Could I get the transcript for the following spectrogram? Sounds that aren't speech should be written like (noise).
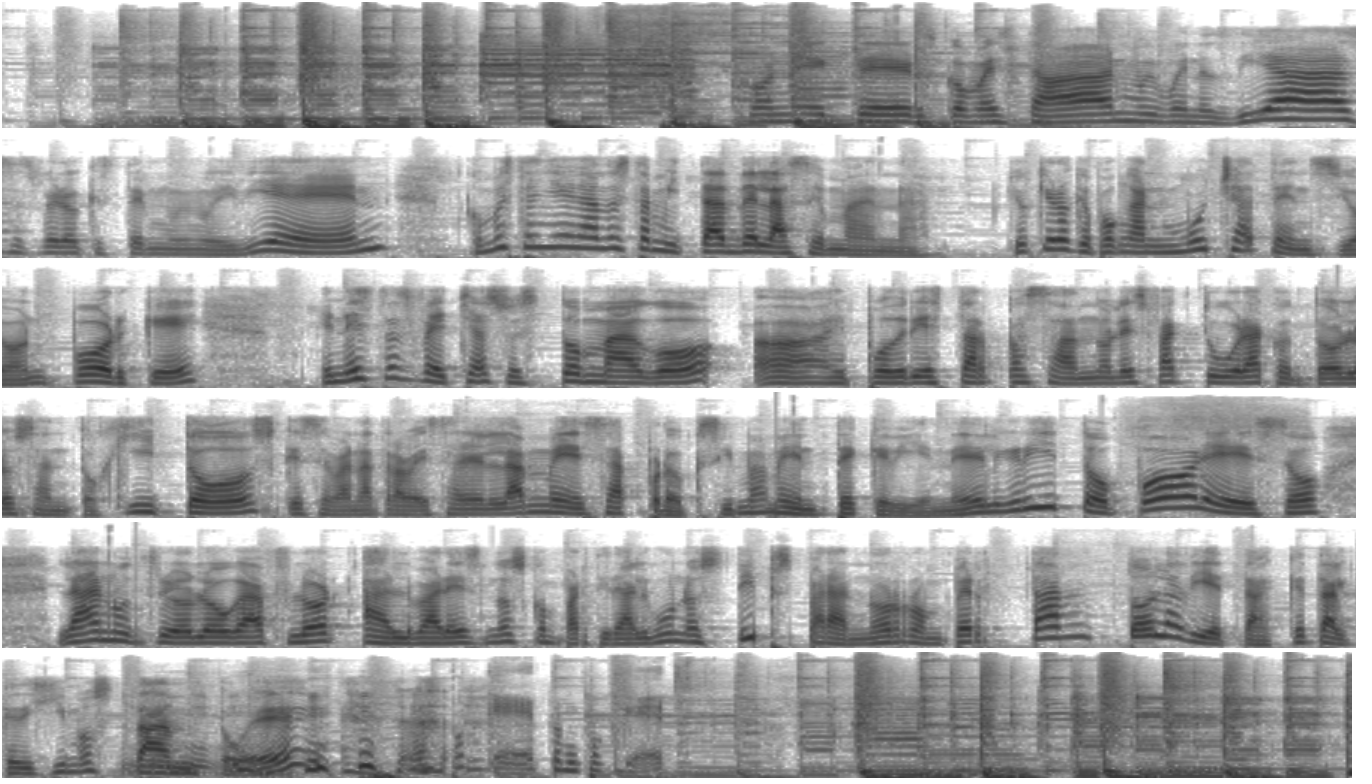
Connectors, ¿cómo están? Muy buenos días, espero que estén muy muy bien. ¿Cómo están llegando esta mitad de la semana? Yo quiero que pongan mucha atención porque en estas fechas su estómago podría estar pasándoles factura con todos los antojitos que se van a atravesar en la mesa próximamente que viene el grito. Por eso, la nutrióloga Flor Álvarez nos compartirá algunos tips para no romper tanto la dieta. ¿Qué tal? Que dijimos tanto, ¿eh? (laughs) un poquito, un poquito.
